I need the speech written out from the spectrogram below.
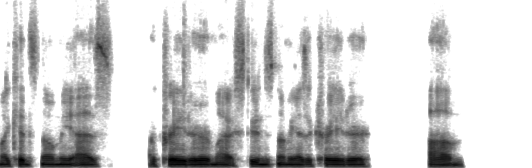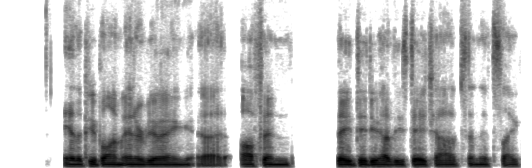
My kids know me as a creator, my students know me as a creator. Um, and the people I'm interviewing uh, often they, they do have these day jobs and it's like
